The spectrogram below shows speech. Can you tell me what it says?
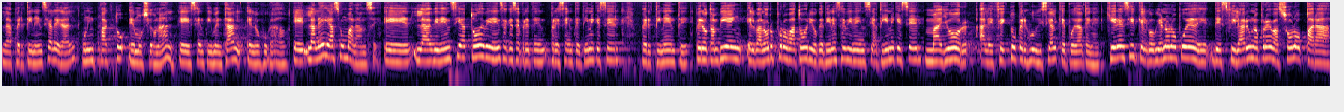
la pertinencia legal, un impacto emocional, eh, sentimental en los jurados. Eh, la ley hace un balance. Eh, la evidencia, toda evidencia que se presenta tiene que ser pertinente, pero también el valor probatorio que tiene esa evidencia tiene que ser mayor al efecto perjudicial que pueda tener. Quiere decir que el gobierno no puede desfilar una prueba solo para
